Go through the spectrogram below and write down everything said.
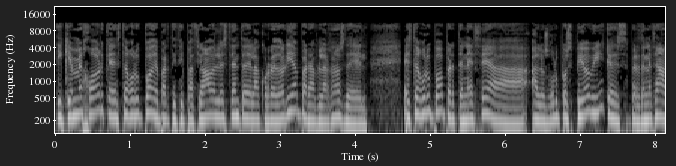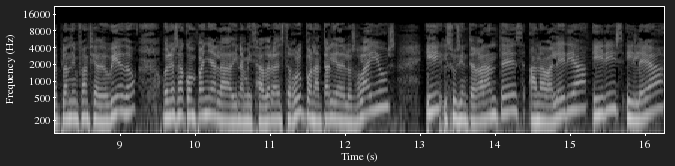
y quién mejor que este grupo de participación adolescente de la corredoria para hablarnos de él. Este grupo pertenece a, a los grupos PIOBI, que es- pertenecen al Plan de Infancia de Oviedo. Hoy nos acompaña la dinamizadora de este grupo, Natalia de los Glayus, y sus integrantes, Ana Valeria, Iris, Ilea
